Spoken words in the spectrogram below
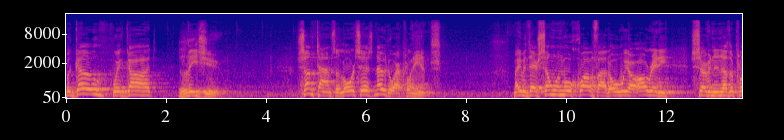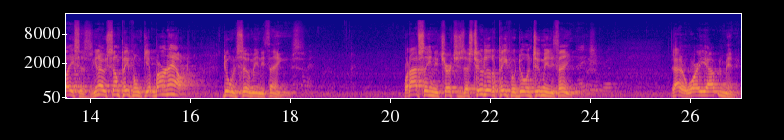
But go where God leads you. Sometimes the Lord says no to our plans. Maybe there's someone more qualified, or we are already serving in other places. You know, some people get burnt out doing so many things. What I've seen in churches, there's too little people doing too many things. That'll wear you out in a minute.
